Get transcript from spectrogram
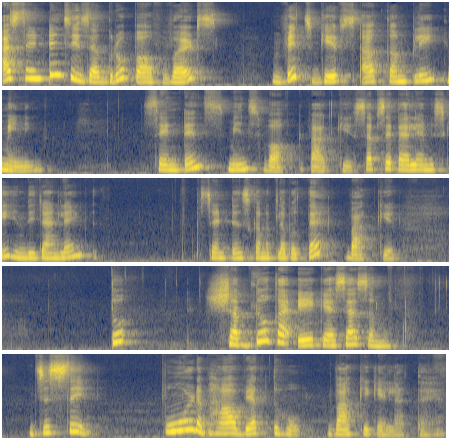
A sentence is a group of words which gives a complete meaning sentence means वाक, वाक्य। सबसे पहले हम इसकी हिंदी जान लेंगे। सेंटेंस का मतलब होता है वाक्य। तो शब्दों का एक ऐसा समूह, जिससे पूर्ण भाव व्यक्त हो, वाक्य कहलाता है।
